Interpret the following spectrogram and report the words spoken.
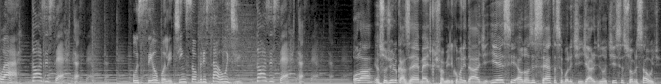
No ar, Dose Certa. O seu boletim sobre saúde. Dose Certa. Olá, eu sou Júlio Cazé, médico de família e comunidade, e esse é o Dose Certa, seu boletim diário de notícias sobre saúde.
